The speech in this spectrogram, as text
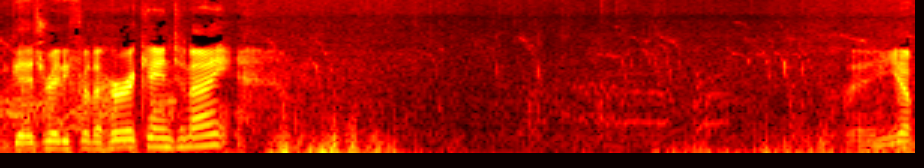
You guys ready for the hurricane tonight? Yep.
